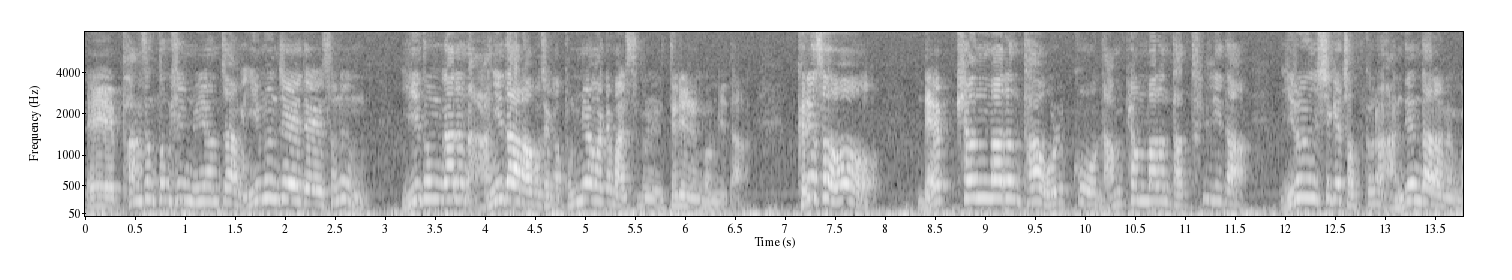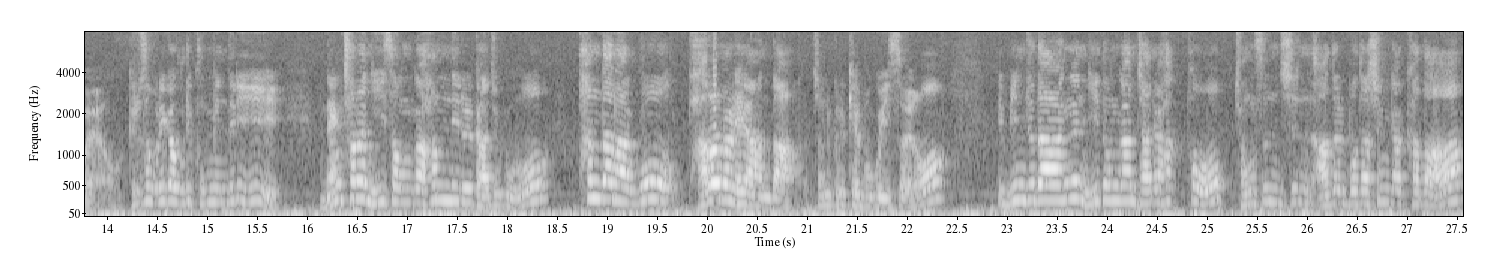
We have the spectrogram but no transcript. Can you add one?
예, 방송통신위원장 이 문제에 대해서는 이동간은 아니다라고 제가 분명하게 말씀을 드리는 겁니다. 그래서 내 편 말은 다 옳고 남편 말은 다 틀리다 이런 식의 접근은 안 된다라는 거예요. 그래서 우리가 우리 국민들이 냉철한 이성과 합리를 가지고 판단하고 발언을 해야 한다. 저는 그렇게 보고 있어요. 민주당은 이동관 자녀 학폭 정순신 아들보다 심각하다.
